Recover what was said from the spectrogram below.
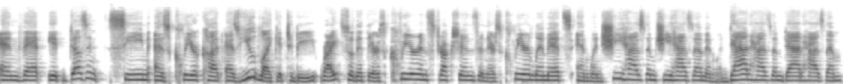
and that it doesn't seem as clear cut as you'd like it to be, right? So that there's clear instructions and there's clear limits. And when she has them, she has them. And when dad has them, dad has them.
